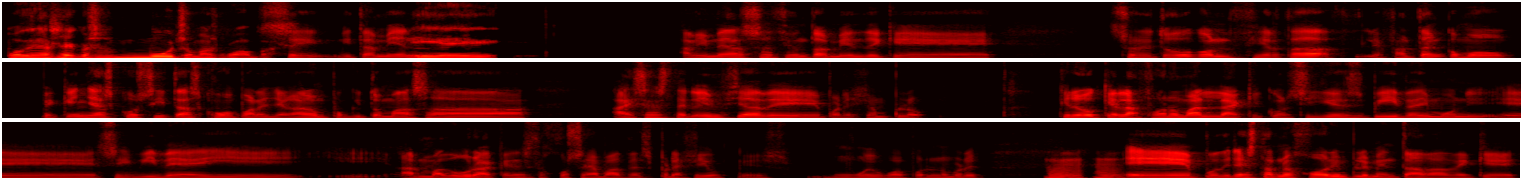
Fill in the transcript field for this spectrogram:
podrían ser cosas mucho más guapas. sí. Y también Y, a mí me da la sensación también de que, sobre todo con cierta. Le faltan como pequeñas cositas como para llegar un poquito más a, a esa excelencia de, por ejemplo, creo que la forma en la que consigues vida y, muni- eh, sí, vida y, y armadura, que en este juego se llama desprecio, que es muy guapo el nombre, eh, podría estar mejor implementada. De que,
